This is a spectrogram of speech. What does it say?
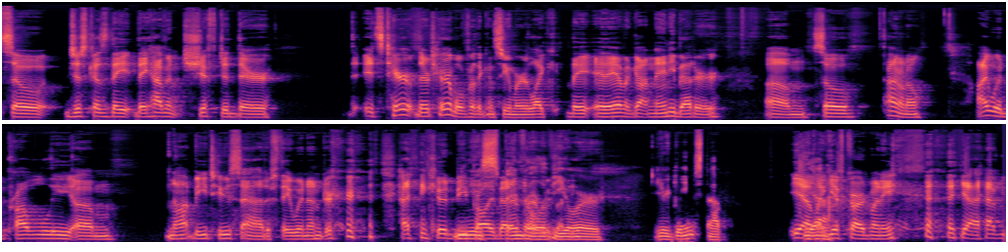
so just because they they haven't shifted their it's terrible they're terrible for the consumer like they they haven't gotten any better um, so i don't know I would probably um, not be too sad if they went under. I think it would be probably better for all of your your GameStop. Yeah, yeah, my gift card money. yeah, I have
